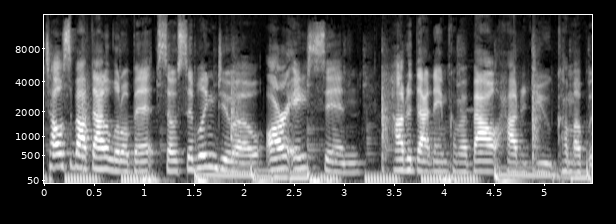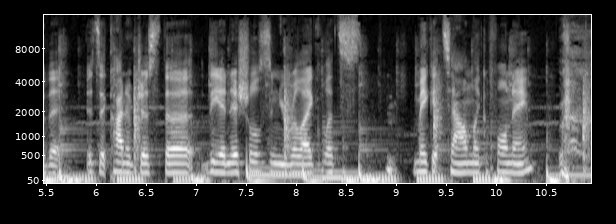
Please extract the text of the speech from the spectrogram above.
tell us about that a little bit. So sibling duo, R.A. Sinn, how did that name come about? How did you come up with it? Is it kind of just the the initials and you were like, let's make it sound like a full name?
